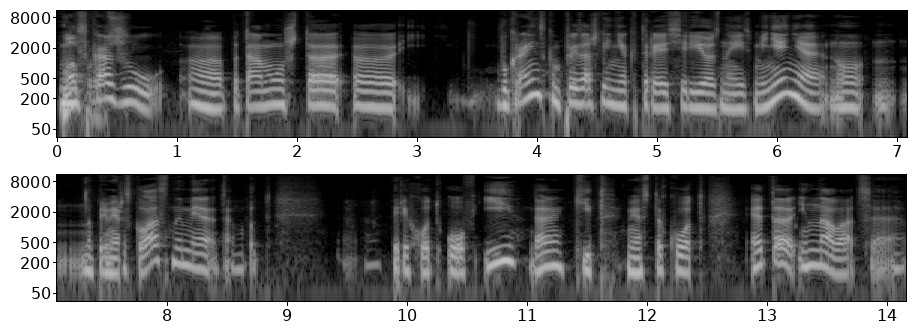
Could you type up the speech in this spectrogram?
не Вопрос. скажу, э, потому что э, в украинском произошли некоторые серьезные изменения, ну, например, с гласными, там вот э, переход of и, да, кит вместо код, это инновация.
